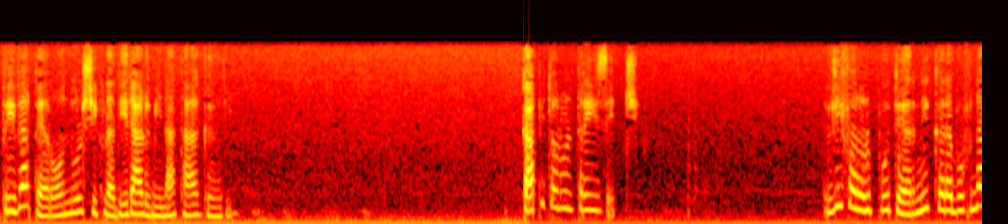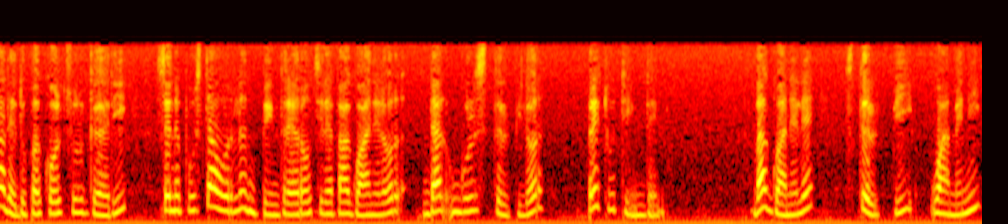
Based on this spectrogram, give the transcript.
privea peronul și clădirea luminată a gării. Capitolul 30 Viforul puternic răbufna de după colțul gării, se năpustea urlând printre roțile vagoanelor de-a lungul stâlpilor, pretutindeni. Vagoanele, stâlpii, oamenii,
